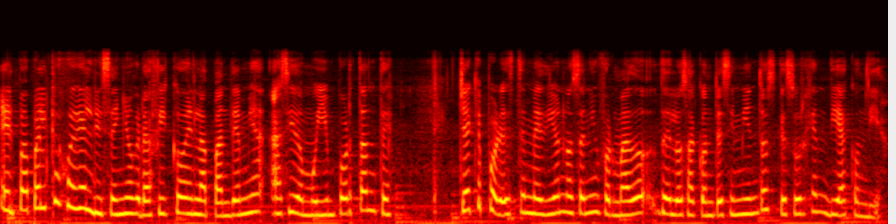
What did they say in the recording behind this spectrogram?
El papel que juega el diseño gráfico en la pandemia ha sido muy importante, ya que por este medio nos han informado de los acontecimientos que surgen día con día.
